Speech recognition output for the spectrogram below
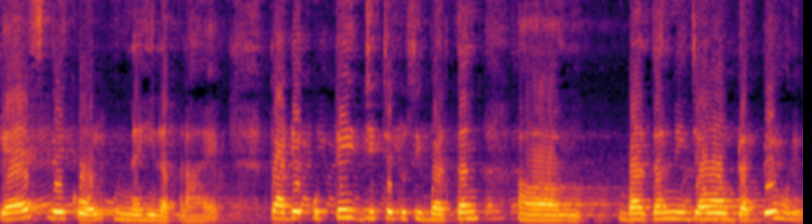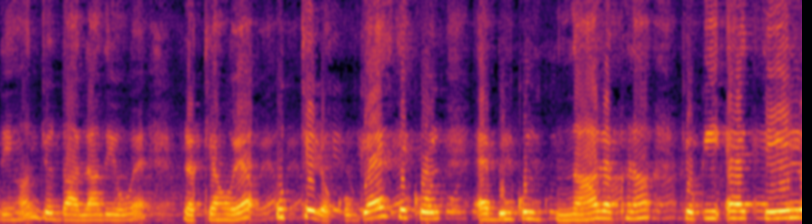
ਗੈਸ ਦੇ ਕੋਲ ਨਹੀਂ ਰੱਖਣਾ ਹੈ। ਤੁਹਾਡੇ ਉੱਤੇ ਜਿੱਥੇ ਤੁਸੀਂ ਬਰਤਨ ਅਮ, ਬਰਤਨ ਜਾਂ ਉਹ ਡੱਬੇ ਹੁੰਦੇ ਹਨ ਜੋ ਦਾਲਾਂ ਦੇ ਉਹ ਹੈ, ਰੱਖਿਆ ਹੋਇਆ ਉੱਥੇ ਰੱਖੋ। ਗੈਸ ਦੇ ਕੋਲ ਇਹ ਬਿਲਕੁਲ ਨਾ ਰੱਖਣਾ, ਕਿਉਂਕਿ ਇਹ ਤੇਲ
